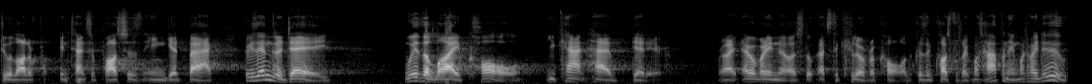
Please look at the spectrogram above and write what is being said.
do a lot of intensive processing and get back. Because at the end of the day, with a live call, you can't have dead air, right? Everybody knows that's the killer of a call because the customer's like, what's happening? What do I do?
